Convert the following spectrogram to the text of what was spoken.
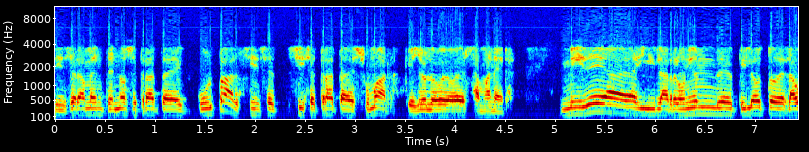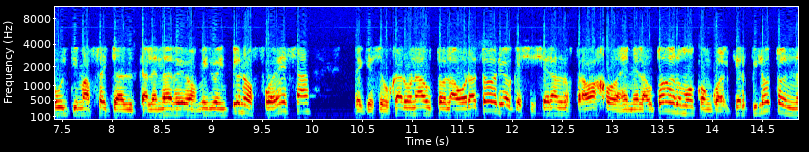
sinceramente no se trata de culpar, sí se, se trata de sumar, que yo lo veo de esa manera. Mi idea y la reunión de piloto de la última fecha del calendario de 2021 fue esa, de que se buscara un auto laboratorio, que se hicieran los trabajos en el autódromo con cualquier piloto en,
